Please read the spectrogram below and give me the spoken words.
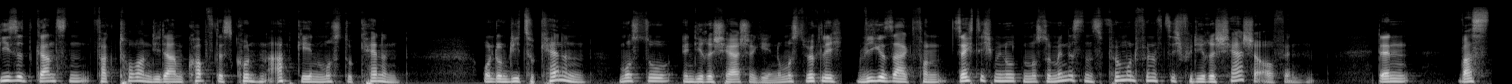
Diese ganzen Faktoren, die da im Kopf des Kunden abgehen, musst du kennen. Und um die zu kennen, musst du in die Recherche gehen. Du musst wirklich, wie gesagt, von 60 Minuten musst du mindestens 55 für die Recherche aufwenden. Denn was,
